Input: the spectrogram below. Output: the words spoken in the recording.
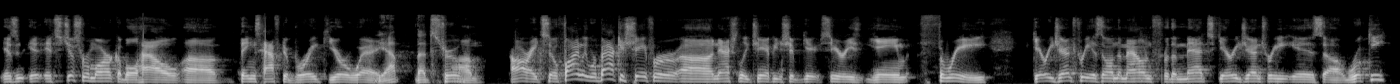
isn't it's just remarkable how uh, things have to break your way. Yep, that's true. Um, all right, so finally we're back at Schaefer uh, National League Championship Series Game Three. Gary Gentry is on the mound for the Mets. Gary Gentry is a rookie.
